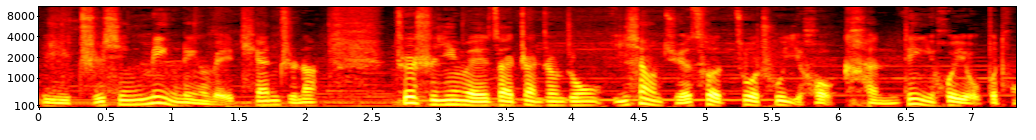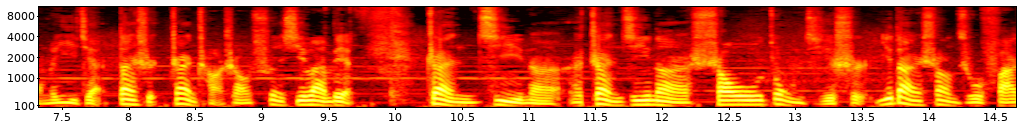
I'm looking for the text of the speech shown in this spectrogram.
以执行命令为天职呢？这是因为在战争中，一项决策做出以后，肯定会有不同的意见。但是战场上瞬息万变，战绩呢？战机呢？稍纵即逝。一旦上级发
